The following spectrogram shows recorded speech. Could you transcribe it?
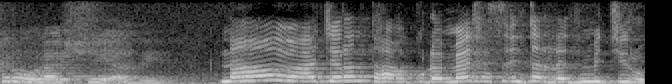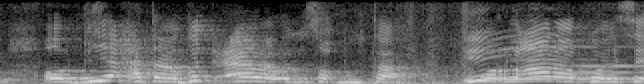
jiro walaashay adi? Nahay waa jarantaha ku dhe meeshaas internet ma jiro oo biyaha xataa god caala laga soo dhuntaa war la'aanaa ku heyse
